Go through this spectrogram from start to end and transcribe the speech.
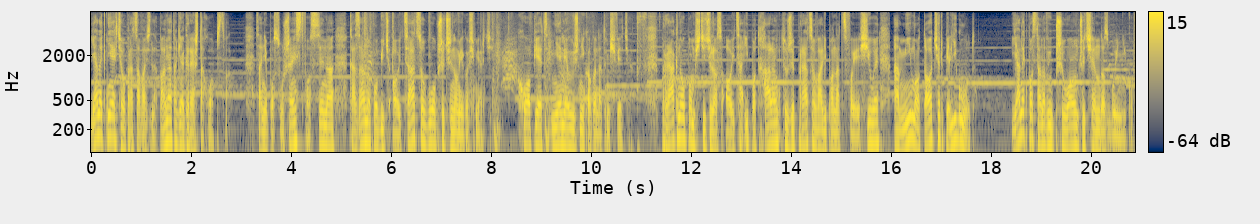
Janek nie chciał pracować dla pana tak jak reszta chłopstwa. Za nieposłuszeństwo syna kazano pobić ojca, co było przyczyną jego śmierci. Chłopiec nie miał już nikogo na tym świecie. Pragnął pomścić los ojca i podhalan, którzy pracowali ponad swoje siły, a mimo to cierpieli głód. Janek postanowił przyłączyć się do zbójników.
